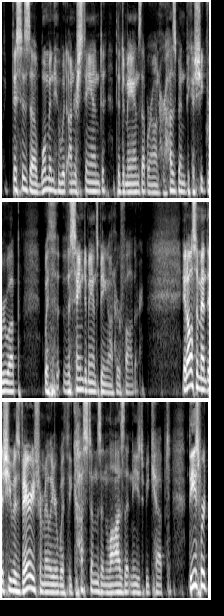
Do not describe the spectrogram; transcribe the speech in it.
Like, this is a woman who would understand the demands that were on her husband because she grew up with the same demands being on her father. It also meant that she was very familiar with the customs and laws that needed to be kept. These were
